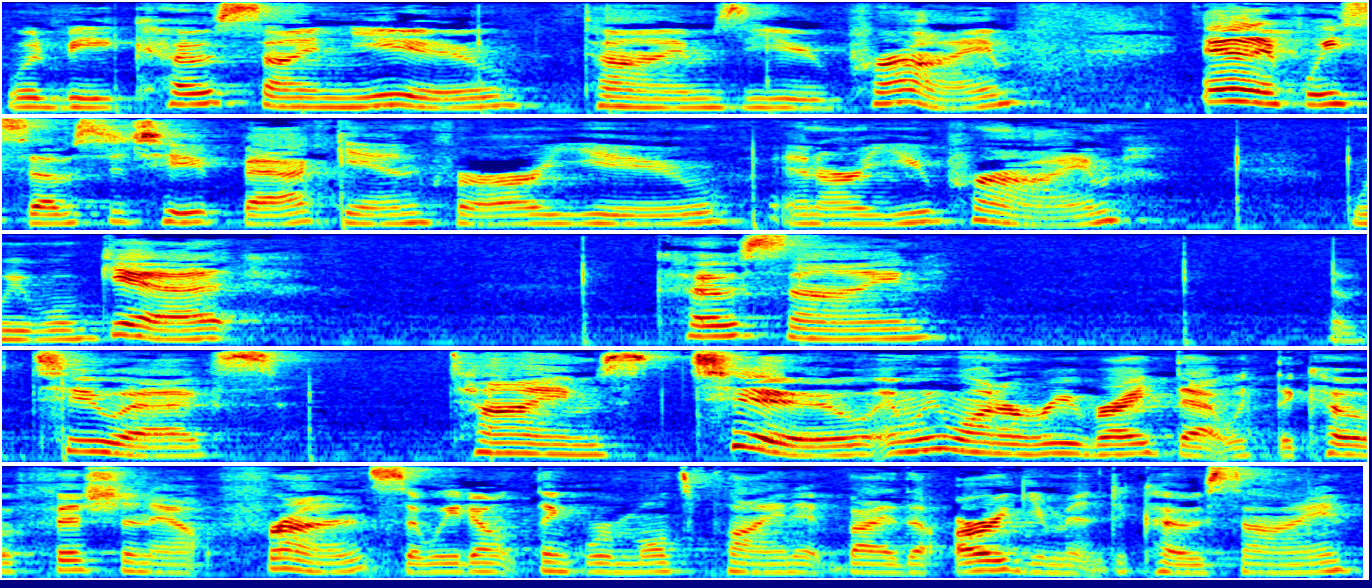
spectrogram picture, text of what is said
would be cosine u times u prime. And if we substitute back in for our u and our u prime, we will get cosine of 2x times 2, and we want to rewrite that with the coefficient out front so we don't think we're multiplying it by the argument to cosine.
